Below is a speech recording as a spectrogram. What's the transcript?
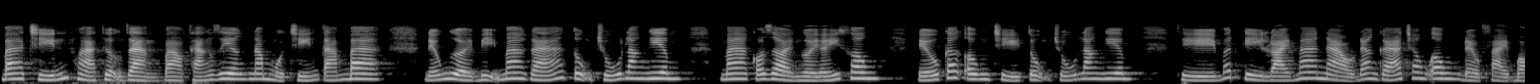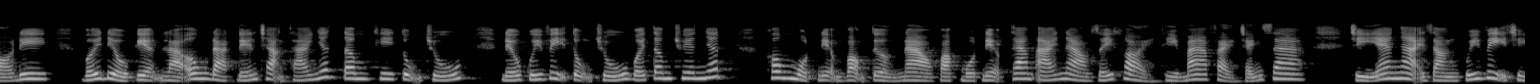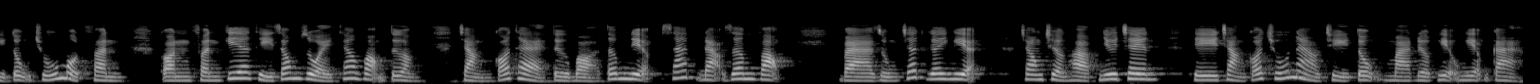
39 Hòa Thượng giảng vào tháng riêng năm 1983 Nếu người bị ma gá tụng chú lăng nghiêm, Ma có giỏi người ấy không? Nếu các ông chỉ tụng chú lăng nghiêm, Thì bất kỳ loài ma nào đang gá trong ông đều phải bỏ đi, Với điều kiện là ông đạt đến trạng thái nhất tâm khi tụng chú Nếu quý vị tụng chú với tâm chuyên nhất, không một niệm vọng tưởng nào hoặc một niệm tham ái nào giấy khỏi thì ma phải tránh xa. Chỉ e ngại rằng quý vị chỉ tụng chú một phần, còn phần kia thì rong ruổi theo vọng tưởng, chẳng có thể từ bỏ tâm niệm sát đạo dâm vọng và dùng chất gây nghiện. Trong trường hợp như trên thì chẳng có chú nào chỉ tụng mà được hiệu nghiệm cả.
